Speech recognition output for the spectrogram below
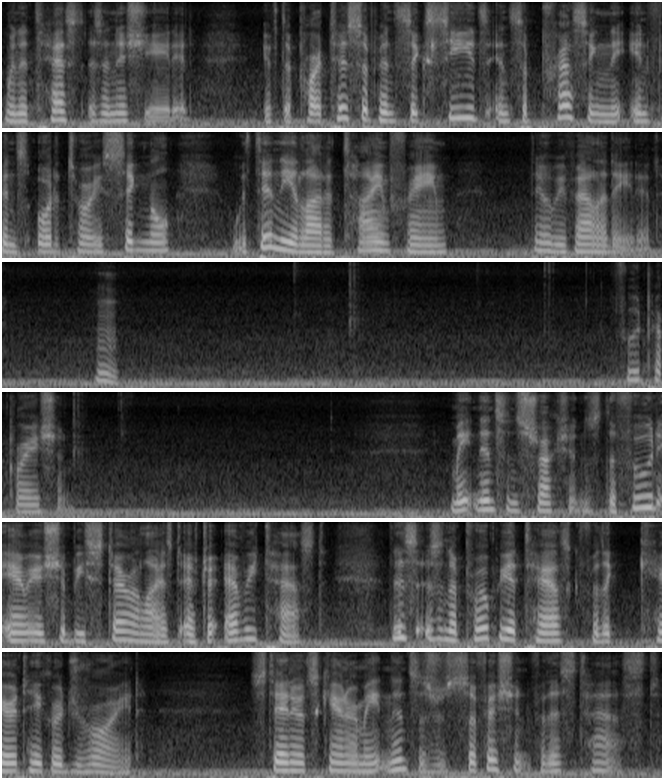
when the test is initiated. If the participant succeeds in suppressing the infant's auditory signal within the allotted time frame, they will be validated. Hmm. Food preparation. Maintenance instructions. The food area should be sterilized after every test. This is an appropriate task for the caretaker droid. Standard scanner maintenance is sufficient for this test.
